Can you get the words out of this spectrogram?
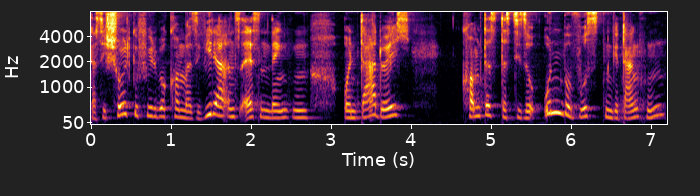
Dass sie Schuldgefühle bekommen, weil sie wieder ans Essen denken. Und dadurch kommt es, dass diese unbewussten Gedanken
